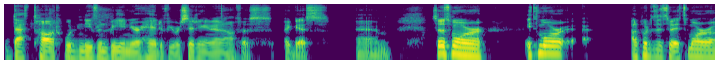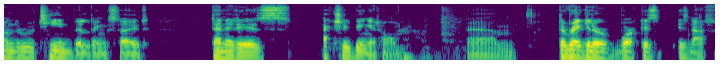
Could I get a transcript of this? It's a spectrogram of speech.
that thought wouldn't even be in your head if you were sitting in an office i guess. Um so it's more it's more i'll put it this way it's more on the routine building side than it is actually being at home. Um the regular work is is not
